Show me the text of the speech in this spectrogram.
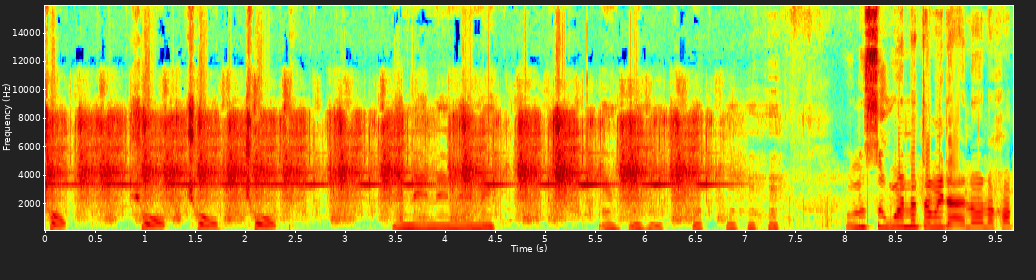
โชกโชกโชกโชกนี่นี่นี่นี่นี่อืออืออืออืออืออือรู้สึกว่าน่าจะไม่ได้แล้วล่ะครับ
